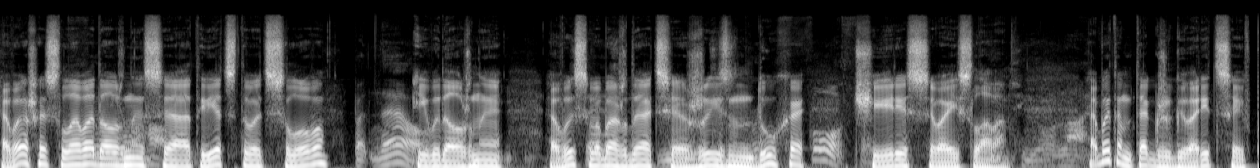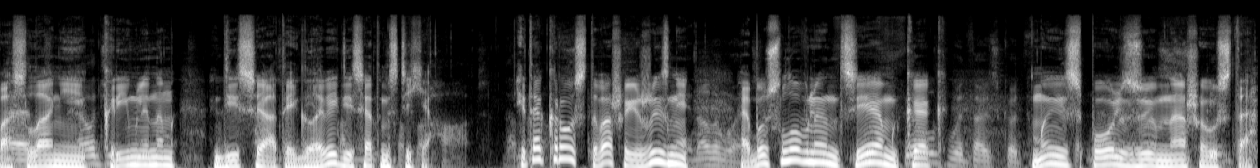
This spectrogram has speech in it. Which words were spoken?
Ваши слова должны соответствовать Слову, и вы должны высвобождать жизнь Духа через свои слова. Об этом также говорится и в послании к римлянам 10 главе 10 стихе. Итак, рост вашей жизни обусловлен тем, как мы используем наши уста.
